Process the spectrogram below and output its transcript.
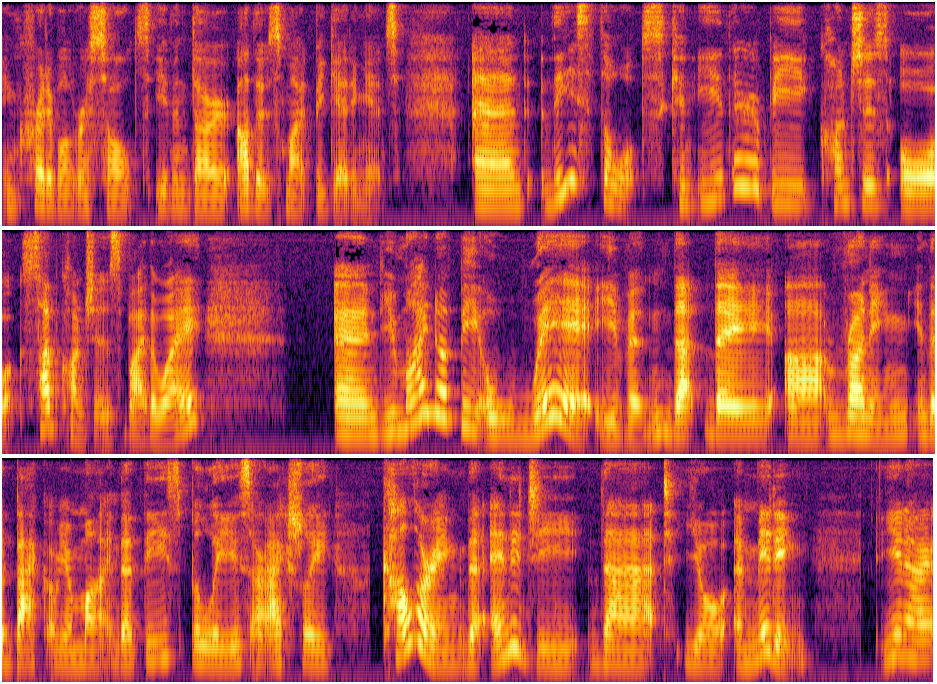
incredible results even though others might be getting it. And these thoughts can either be conscious or subconscious, by the way and you might not be aware even that they are running in the back of your mind, that these beliefs are actually coloring the energy that you're emitting. You know,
